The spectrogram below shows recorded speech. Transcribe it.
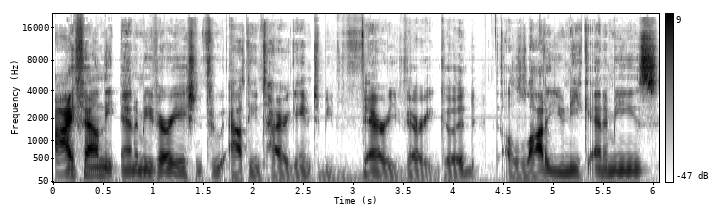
I found the enemy variation throughout the entire game to be very, very good. A lot of unique enemies.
